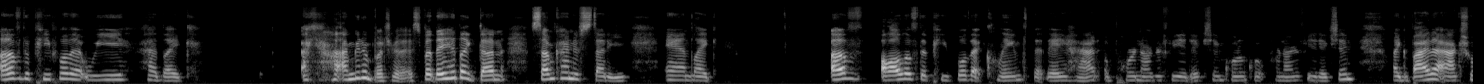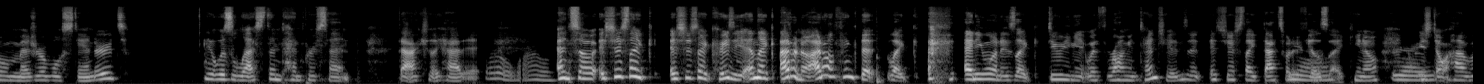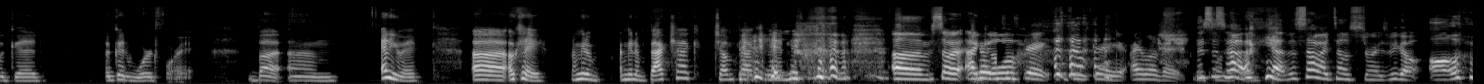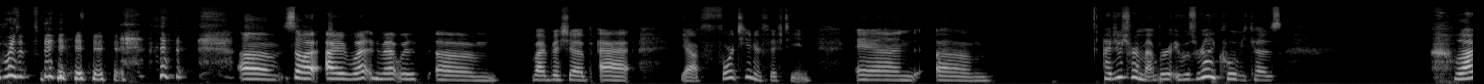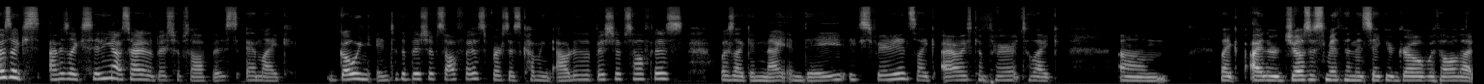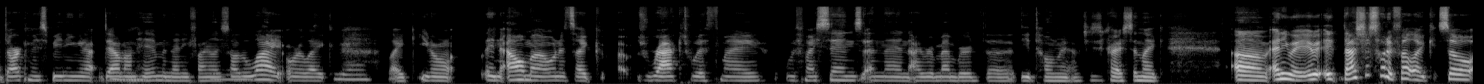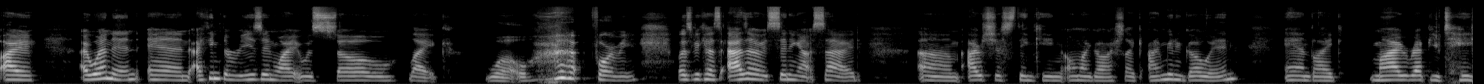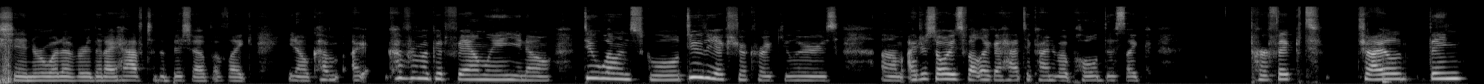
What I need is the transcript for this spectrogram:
of the people that we had like I, I'm gonna butcher this, but they had like done some kind of study and like of all of the people that claimed that they had a pornography addiction, quote unquote pornography addiction, like by the actual measurable standards, it was less than 10% that actually had it. Oh wow. And so it's just like it's just like crazy. And like I don't know, I don't think that like anyone is like doing it with wrong intentions. It, it's just like that's what yeah. it feels like, you know. Right. We just don't have a good a good word for it. But um anyway, uh okay, I'm gonna I'm gonna backtrack, jump back in. um, so I no, go. This is great. This is great. I love it. this is how yeah. This is how I tell stories. We go all over the place. um, so I, I went and met with um my bishop at yeah 14 or 15, and um, I just remember it was really cool because well I was like I was like sitting outside of the bishop's office and like going into the bishop's office versus coming out of the bishop's office was like a night and day experience. Like I always compare it to like um like either Joseph Smith in the Sacred Grove with all that darkness beating down mm-hmm. on him and then he finally mm-hmm. saw the mm-hmm. light or like yeah. like you know in Alma when it's like racked with my with my sins and then I remembered the the atonement of Jesus Christ and like um anyway it, it, that's just what it felt like so I I went in, and I think the reason why it was so like whoa for me was because as I was sitting outside, um, I was just thinking, oh my gosh, like I'm gonna go in and like my reputation or whatever that I have to the bishop of like, you know, come I come from a good family, you know, do well in school, do the extracurriculars. Um, I just always felt like I had to kind of uphold this like perfect child thing.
